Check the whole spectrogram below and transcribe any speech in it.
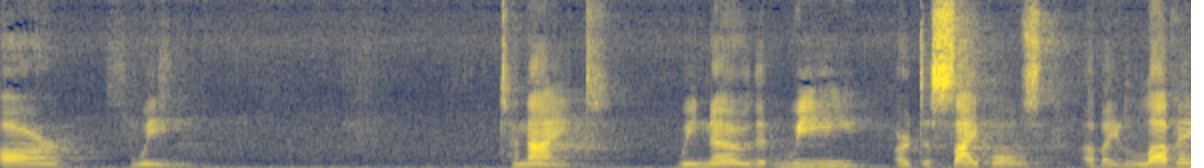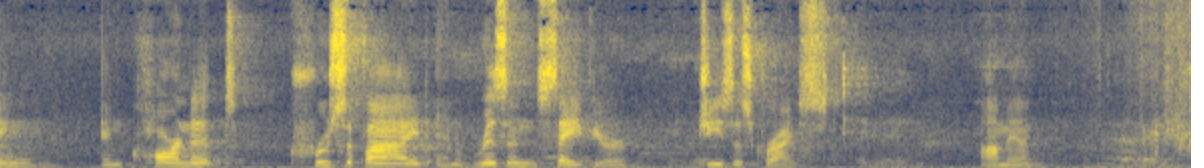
are we? Tonight, we know that we are disciples of a loving, incarnate, crucified, and risen Savior, Jesus Christ. Amen. Amen. Amen.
